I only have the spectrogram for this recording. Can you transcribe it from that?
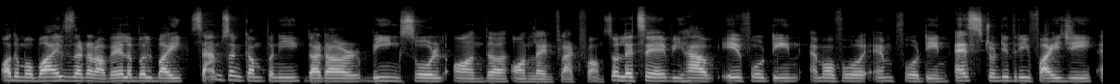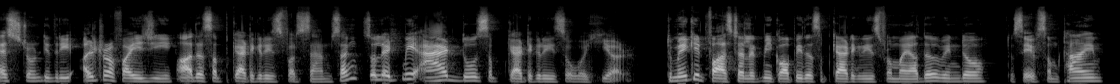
or the mobiles that are available by Samsung company that are being sold on the online platform. So let's say we have A14, M04, M14, S23 5G, S23 Ultra 5G are the subcategories for Samsung. So let me add those subcategories over here. To make it faster, let me copy the subcategories from my other window to save some time.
